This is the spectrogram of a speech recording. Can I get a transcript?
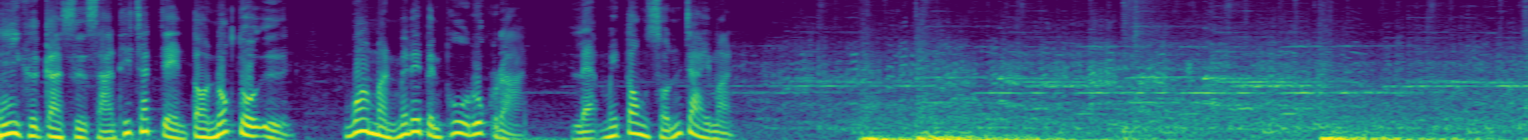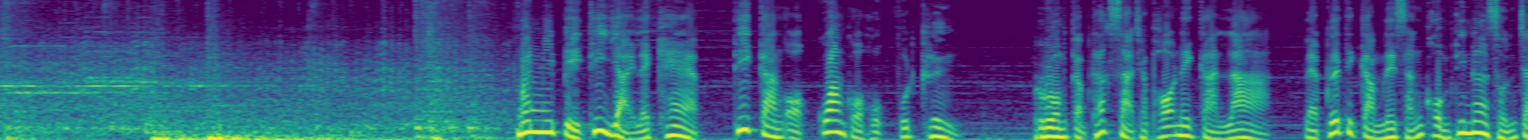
นี่คือการสื่อสารที่ชัดเจนต่อนกตัวอื่น ว่ามันไม่ได้เป็นผู้รุกรานและไม่ต้องสนใจมันมันมีปีกที่ใหญ่และแคบ ที่กางออกกว้างกว่า 6 ฟุตครึ่ง รวมกับทักษะเฉพาะในการล่า และพฤติกรรมในสังคมที่น่าสนใจ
